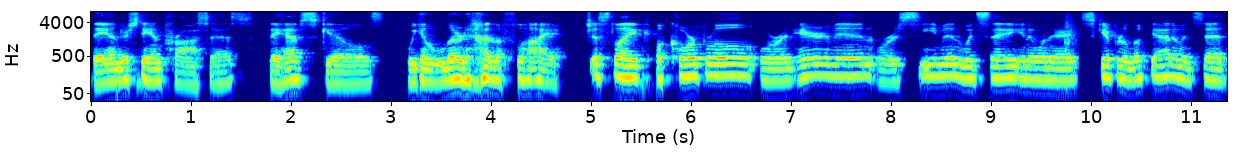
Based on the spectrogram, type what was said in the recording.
They understand process, they have skills. We can learn it on the fly just like a corporal or an airman or a seaman would say, you know, when their skipper looked at them and said,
